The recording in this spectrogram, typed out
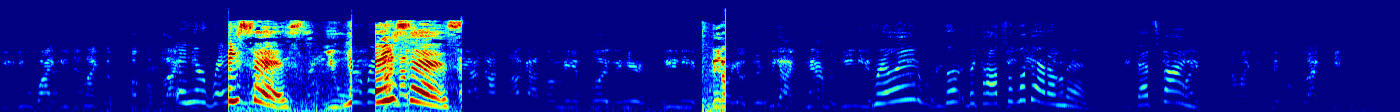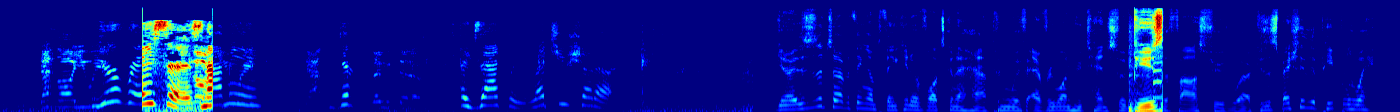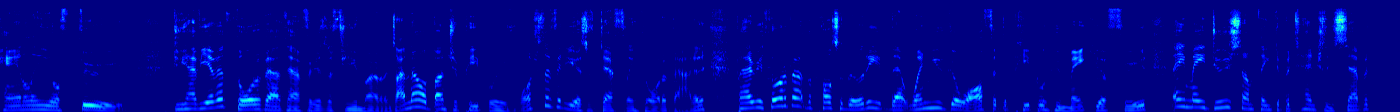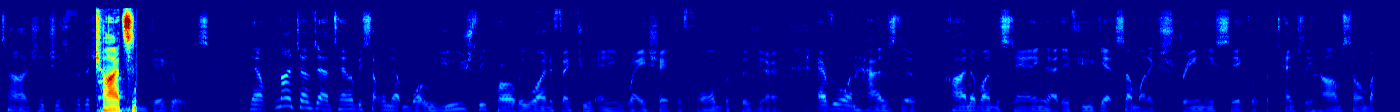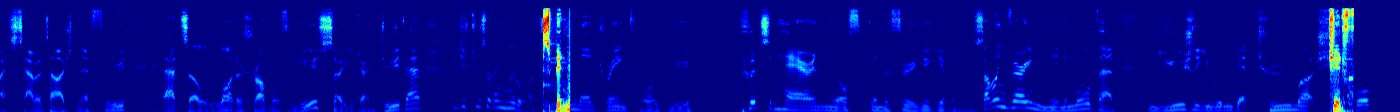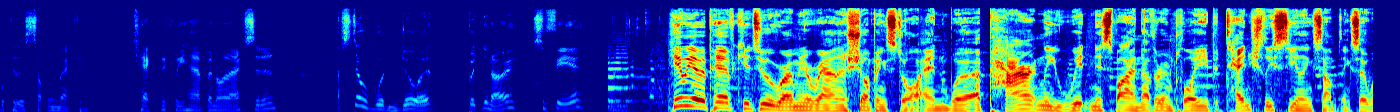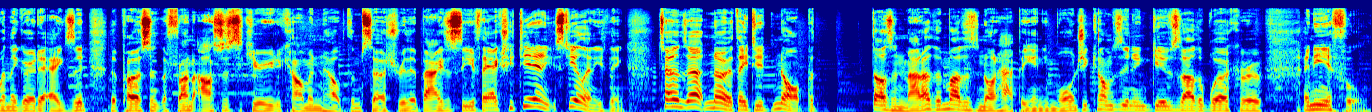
You, you white. You just like to fuck with black And you're racist. You. I racist. Hey, I got, I got so many employees in here. We didn't even spit on your drink. We got cameras. We didn't even. Really? Spit on your drink. The, the cops will look at them then. That's fine. I like to pick with black people. That's all you is. You're racist, No, not you me. racist. That- let me shut up. Exactly. Let you shut up. You know, this is the type of thing I'm thinking of what's going to happen with everyone who tends to abuse the fast food workers, especially the people who are handling your food. Do you have you ever thought about that for just a few moments? I know a bunch of people who've watched the videos have definitely thought about it, but have you thought about the possibility that when you go off at the people who make your food, they may do something to potentially sabotage it just for the chites and giggles? Now, nine times out of ten, it'll be something that will usually probably won't affect you in any way, shape, or form because, you know, everyone has the kind of understanding that if you get someone extremely sick or potentially harm someone by sabotaging their food, that's a lot of trouble for you, so you don't do that. You just do something little like spit in their drink or you put some hair in your in the food you're giving them. Something very minimal that usually you wouldn't get too much shit for because it's something that can technically happen on accident. I still wouldn't do it, but you know, it's a fear. Here we have a pair of kids who are roaming around a shopping store and were apparently witnessed by another employee potentially stealing something. So when they go to exit, the person at the front asks the security to come and help them search through their bags to see if they actually did any steal anything. Turns out no, they did not, but doesn't matter. The mother's not happy anymore and she comes in and gives the other worker a, an earful.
